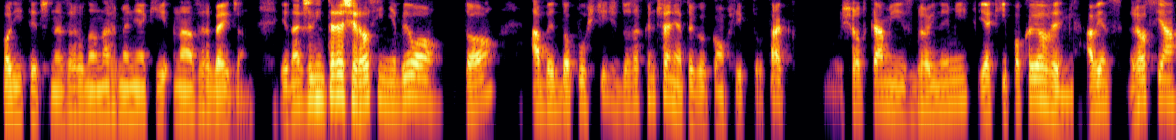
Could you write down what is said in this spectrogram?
polityczne zarówno na Armenię, jak i na Azerbejdżan. Jednakże w interesie Rosji nie było to, aby dopuścić do zakończenia tego konfliktu. Tak, środkami zbrojnymi, jak i pokojowymi. A więc Rosja,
